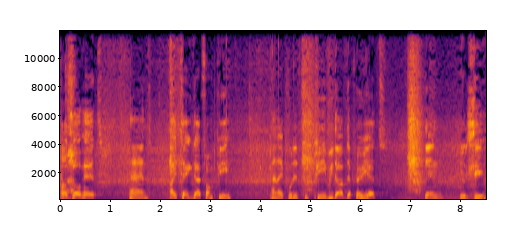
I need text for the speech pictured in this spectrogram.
I'll go ahead and I take that from P and I put it to P without the period, then you'll see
